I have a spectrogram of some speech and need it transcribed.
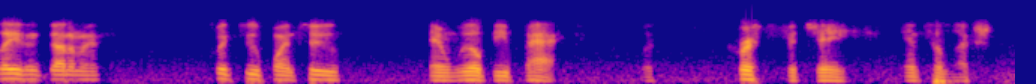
Ladies and gentlemen, quick 2.2, and we'll be back with Christopher J. Intellectual.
